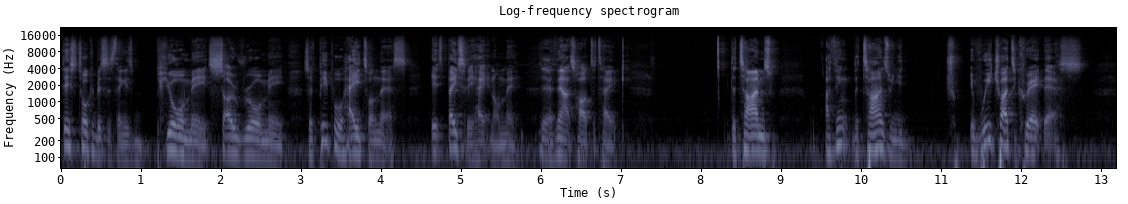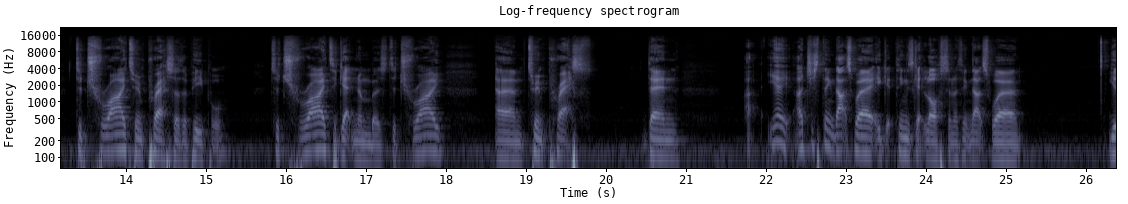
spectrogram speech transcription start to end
this talking business thing is pure me. It's so raw me. So if people hate on this, it's basically hating on me. Yeah. I think that's hard to take. The times, I think the times when you, tr- if we tried to create this to try to impress other people, to try to get numbers, to try um, to impress, then uh, yeah, I just think that's where it get, things get lost, and I think that's where you're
